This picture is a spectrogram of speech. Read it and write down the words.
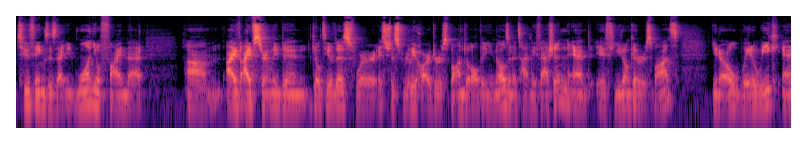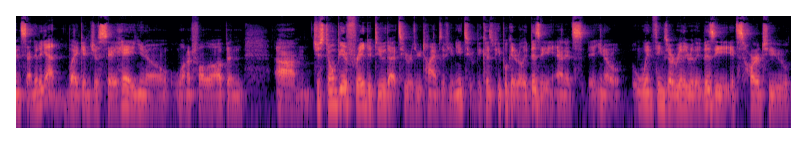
two things is that one you'll find that um, I've I've certainly been guilty of this where it's just really hard to respond to all the emails in a timely fashion, and if you don't get a response, you know, wait a week and send it again, like and just say, hey, you know, want to follow up and um, just don't be afraid to do that two or three times if you need to because people get really busy. And it's you know when things are really really busy it's hard to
